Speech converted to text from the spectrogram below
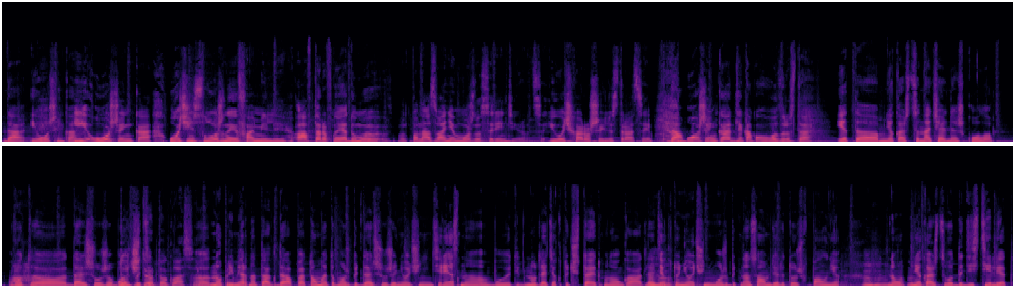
Да, и Ошенька. и «Ошенька». Очень сложные фамилии авторов, но я думаю, по названиям можно сориентироваться. И очень хорошие иллюстрации. Да. «Ошенька» для какого возраста? Это, мне кажется, начальная школа. Вот э, дальше уже До может быть, четвертого класса. э, Ну, примерно так, да. Потом это, может быть, дальше уже не очень интересно будет, ну, для тех, кто читает много, а для тех, Мгм. кто не очень, может быть, на самом деле тоже вполне. Мгм. Ну, мне кажется, вот до 10 лет.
